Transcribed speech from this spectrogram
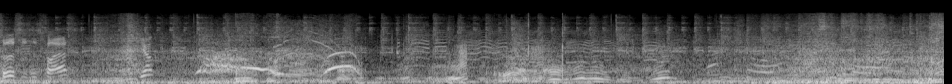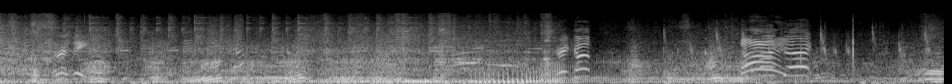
So this is his class? Yep. Where is he? He's in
